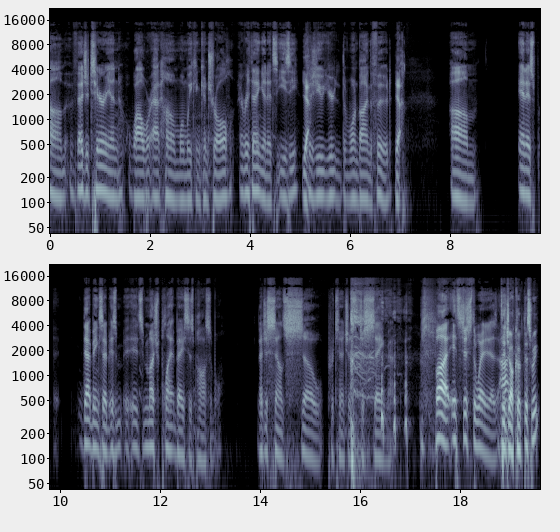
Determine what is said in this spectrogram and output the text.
um, vegetarian while we're at home when we can control everything and it's easy. Yeah. Because you you're the one buying the food. Yeah. Um, and it's that being said, is it's much plant based as possible. That just sounds so pretentious just saying that. But it's just the way it is. Did I- y'all cook this week?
